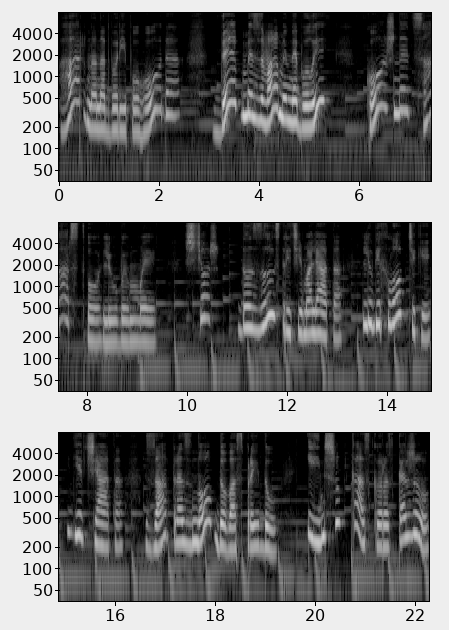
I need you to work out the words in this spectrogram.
гарна на дворі погода. Де б ми з вами не були, кожне царство любим ми. Що ж, до зустрічі, малята, любі хлопчики і дівчата. Завтра знов до вас прийду іншу казку розкажу.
